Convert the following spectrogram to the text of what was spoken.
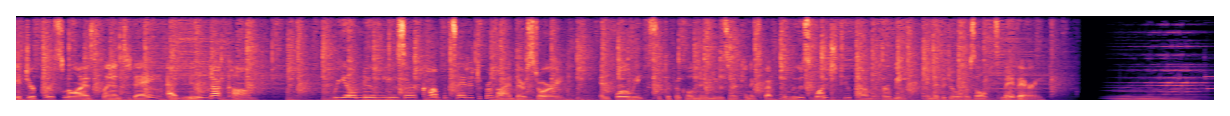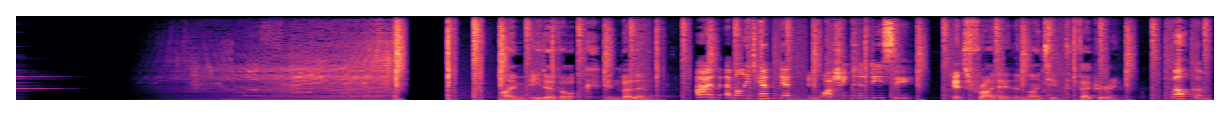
Get your personalized plan today at Noom.com. Real Noom user compensated to provide their story. In four weeks, the typical Noom user can expect to lose one to two pounds per week. Individual results may vary. I'm Ido Vock in Berlin. I'm Emily Tamkin in Washington, D.C. It's Friday, the 19th of February. Welcome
